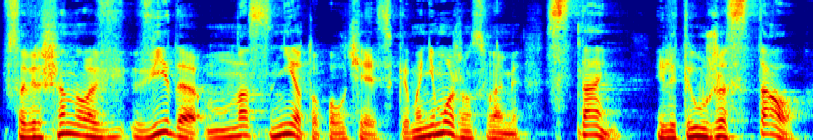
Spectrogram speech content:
Совершенного вида у нас нету, получается. Мы не можем с вами «стань» или «ты уже стал»,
